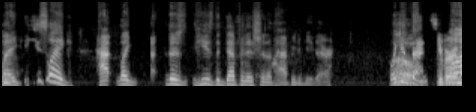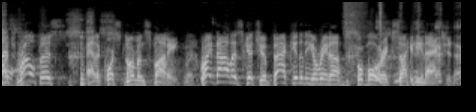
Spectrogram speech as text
Mm-hmm. Like he's like ha- like uh, there's he's the definition of happy to be there look Oh, at that Thank you very much. Ralphus, and of course Norman Smiley. Right now, let's get you back into the arena for more exciting action.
